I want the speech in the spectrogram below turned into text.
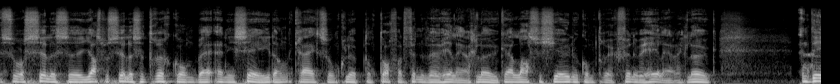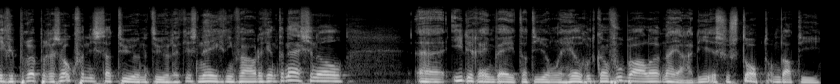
zoals Sillissen, Jasper Sillissen terugkomt bij NEC. Dan krijgt zo'n club dan toch, wat vinden we heel erg leuk. Hè? Lasse Schöne komt terug, vinden we heel erg leuk. En Davy Prupper is ook van die statuur natuurlijk. Is 19-voudig international. Iedereen weet dat die jongen heel goed kan voetballen. Nou ja, die is gestopt omdat hij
